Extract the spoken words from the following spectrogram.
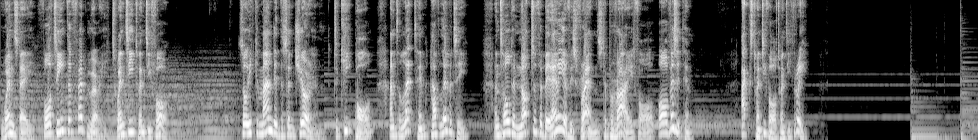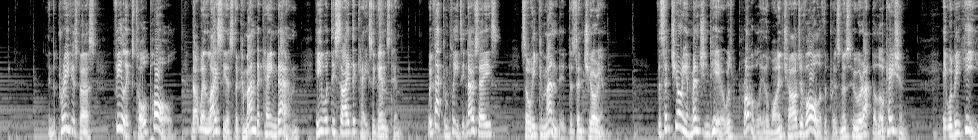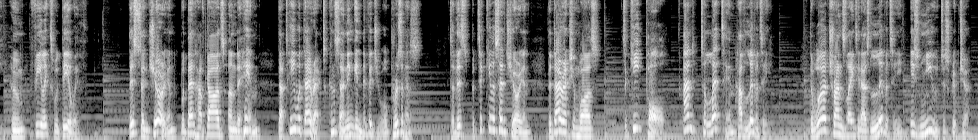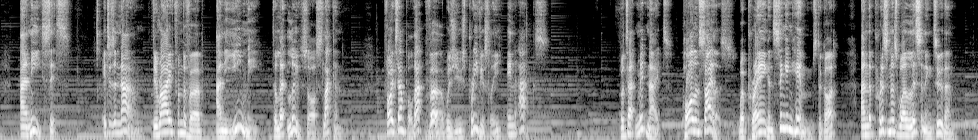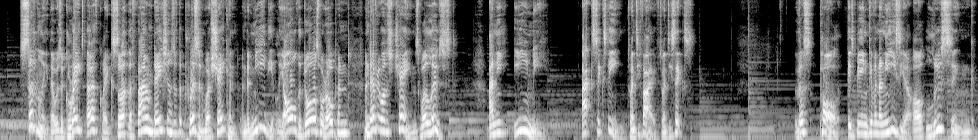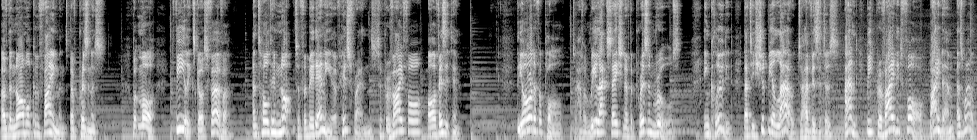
Wednesday, 14th of February 2024. So he commanded the centurion to keep Paul and to let him have liberty, and told him not to forbid any of his friends to provide for or visit him. Acts 24:23. In the previous verse, Felix told Paul that when Lysias the commander came down, he would decide the case against him. With that complete, it now says, so he commanded the centurion. The centurion mentioned here was probably the one in charge of all of the prisoners who were at the location. It would be he whom Felix would deal with. This centurion would then have guards under him that he would direct concerning individual prisoners. To this particular centurion, the direction was to keep Paul and to let him have liberty. The word translated as liberty is new to Scripture anesis. It is a noun derived from the verb aniemi, to let loose or slacken. For example, that verb was used previously in Acts. But at midnight, Paul and Silas were praying and singing hymns to God, and the prisoners were listening to them. Suddenly there was a great earthquake, so that the foundations of the prison were shaken, and immediately all the doors were opened, and everyone's chains were loosed. Aniemi. Acts 16 25 26. Thus, Paul is being given an easier or loosing of the normal confinement of prisoners. But more, Felix goes further and told him not to forbid any of his friends to provide for or visit him. The order for Paul to have a relaxation of the prison rules included that he should be allowed to have visitors and be provided for by them as well.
